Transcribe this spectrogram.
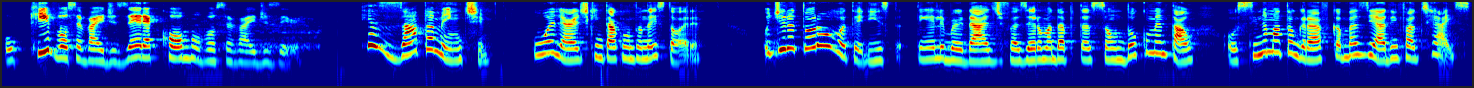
o que você vai dizer é como você vai dizer. Exatamente! O olhar de quem está contando a história. O diretor ou roteirista tem a liberdade de fazer uma adaptação documental ou cinematográfica baseada em fatos reais,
